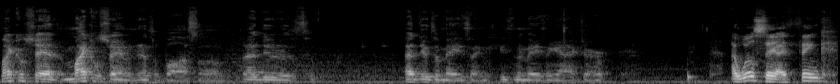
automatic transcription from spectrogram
Michael Shannon Michael Shannon is a boss though. That dude is that dude's amazing. He's an amazing actor. I will say, I think,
